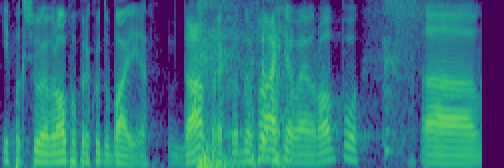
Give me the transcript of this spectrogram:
Ipak će u Evropu preko Dubaija. Da, preko Dubaja u Evropu. A,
